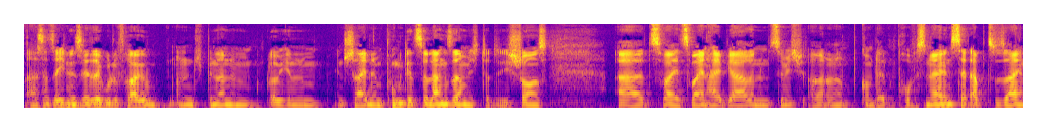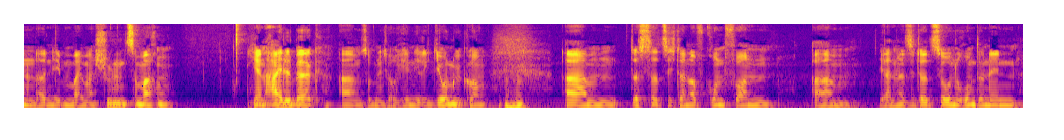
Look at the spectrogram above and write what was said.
Das ist tatsächlich eine sehr, sehr gute Frage und ich bin an einem, glaube ich, an einem entscheidenden Punkt jetzt so langsam. Ich hatte die Chance, äh, zwei, zweieinhalb Jahre in einem ziemlich äh, kompletten professionellen Setup zu sein und dann nebenbei mein Studium zu machen. Hier in Heidelberg, ähm, so bin ich auch hier in die Region gekommen. Mhm. Ähm, das hat sich dann aufgrund von ähm, ja, einer Situation rund um den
